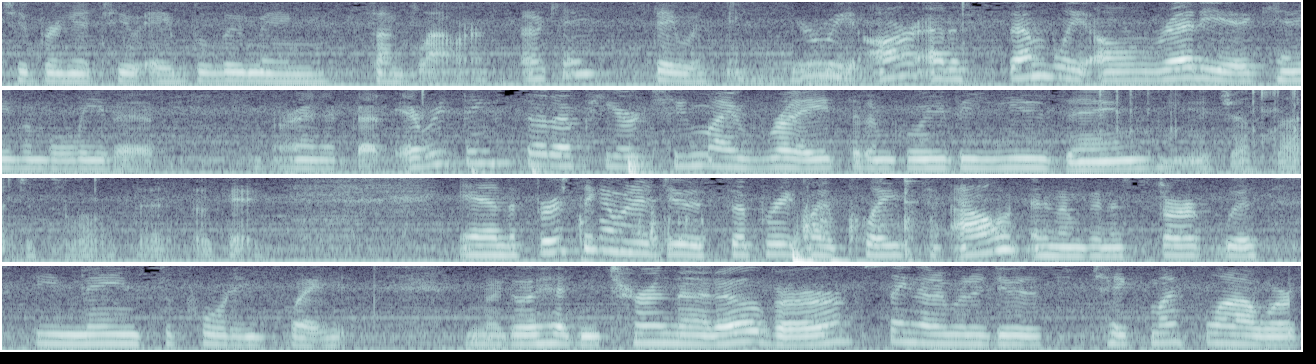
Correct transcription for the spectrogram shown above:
to bring it to a blooming sunflower. Okay, stay with me. Here we are at assembly already. I can't even believe it. All right, I've got everything set up here to my right that I'm going to be using. Let me adjust that just a little bit. Okay. And the first thing I'm gonna do is separate my plates out and I'm gonna start with the main supporting plate. I'm gonna go ahead and turn that over. First thing that I'm gonna do is take my. And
